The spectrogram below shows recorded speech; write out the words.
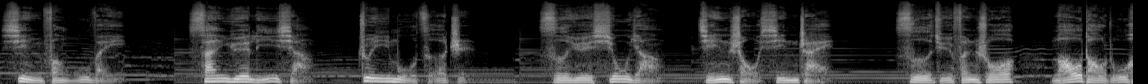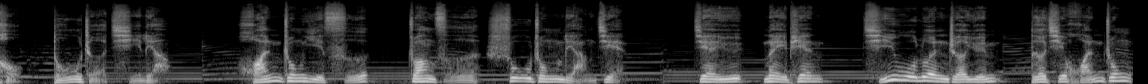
信奉无为；三曰理想，追慕则至；四曰修养，谨守心斋。四句分说，唠叨如后，读者其量。环中一词，庄子书中两见。见于内篇《齐物论》者云：“得其环中，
